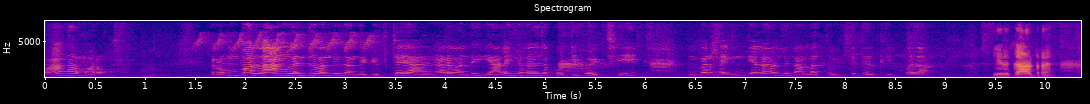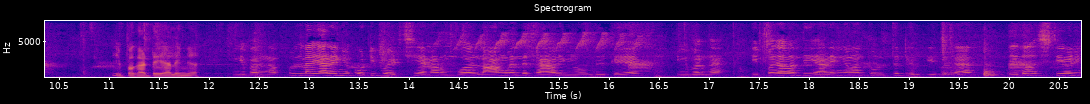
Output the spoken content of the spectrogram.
மாங்காய் மரம். ரொம்ப லாங்லேருந்து வந்தது அந்த கிஃப்ட்டு அதனால வந்து இலைங்கெல்லாம் இதில் கொட்டி போயிடுச்சு. இங்க பாருங்க இங்கெல்லாம் வந்து நல்லா துளுத்துட்டு இருக்கு இப்போதான். இரு காட்டுறேன். இப்போ காட்டு இலைங்க. இங்கே பாருங்க ஃபுல்லாக இலைங்க கொட்டி போயிடுச்சு. ஏன்னா ரொம்ப லாங்லேருந்து ட்ராவலிங்கில் வந்திருக்கு. இங்கே பாருங்க இப்போதான் வந்து இலைங்கெல்லாம் துளுத்துட்டு இருக்கு இதில். ஏதோ ஸ்ரீவனி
